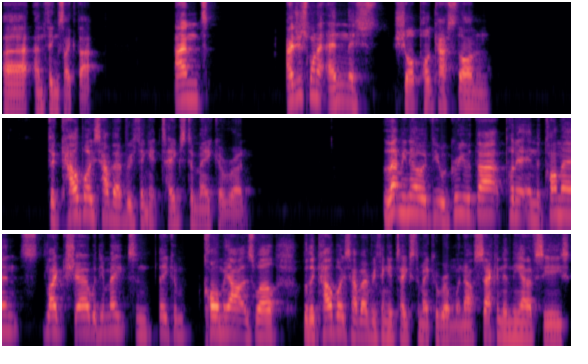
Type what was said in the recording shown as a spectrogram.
uh, and things like that. And I just want to end this short podcast on the Cowboys have everything it takes to make a run. Let me know if you agree with that. Put it in the comments, like, share with your mates, and they can call me out as well. But the Cowboys have everything it takes to make a run. We're now second in the NFC East.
